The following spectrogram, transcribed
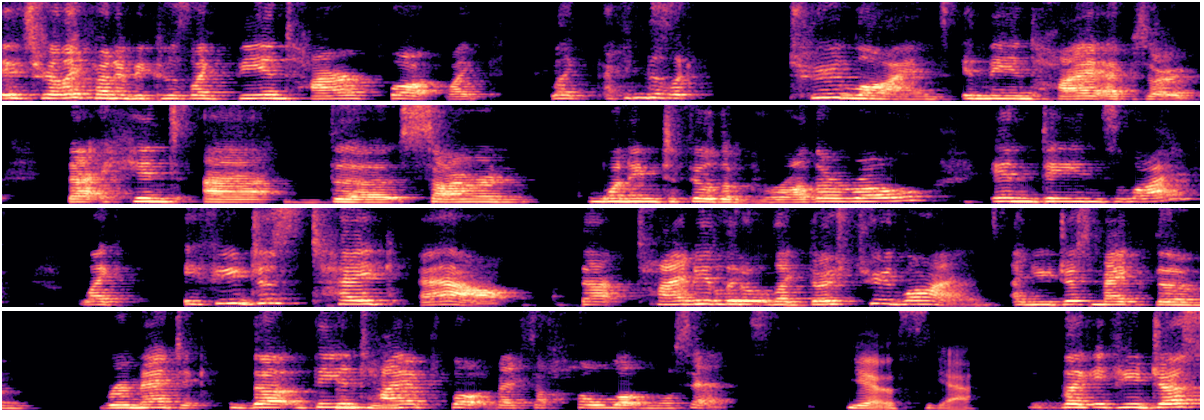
it's really funny because like the entire plot like like i think there's like two lines in the entire episode that hint at the siren wanting to fill the brother role in dean's life like if you just take out that tiny little like those two lines and you just make them romantic the the Mhm. entire plot makes a whole lot more sense Yes. yeah. like if you just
